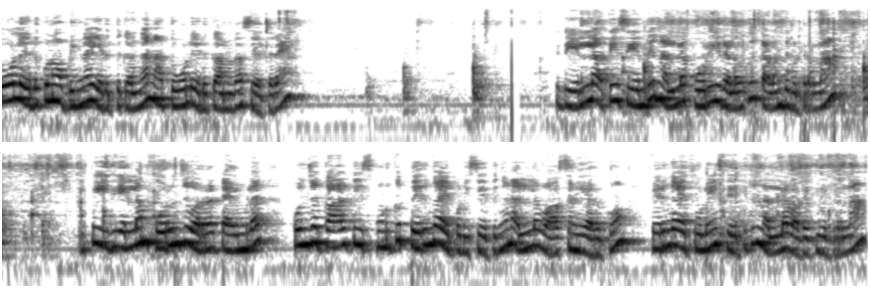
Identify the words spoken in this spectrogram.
தோல் எடுக்கணும் அப்படின்னா எடுத்துக்கோங்க. நான் தோல் எடுக்காம தான் சேர்த்துறேன் இது எல்லாத்தையும் சேர்ந்து நல்லா பொரியிற அளவுக்கு கலந்து விட்டுறலாம். இப்போ இது எல்லாம் பொரிஞ்சு வர்ற டைம்ல கொஞ்சம் கால் டீஸ்பூனுக்கு பெருங்காய பொடி சேர்த்துங்க. நல்ல வாசனையா இருக்கும். பெருங்காயத்தூளையும் சேர்த்துட்டு நல்லா வதக்கி விட்டுறலாம்.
